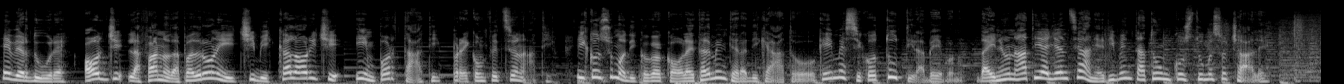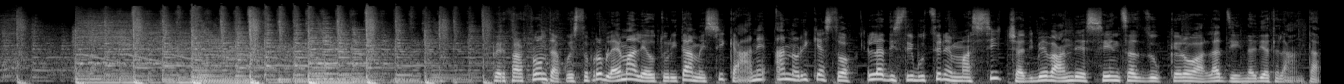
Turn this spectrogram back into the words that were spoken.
e verdure, oggi la fanno da padrone i cibi calorici importati preconfezionati. Il consumo di Coca-Cola è talmente radicato che in Messico tutti la bevono, dai neonati agli anziani, è diventato un costume sociale. Per far fronte a questo problema, le autorità messicane hanno richiesto la distribuzione massiccia di bevande senza zucchero all'azienda di Atlanta.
